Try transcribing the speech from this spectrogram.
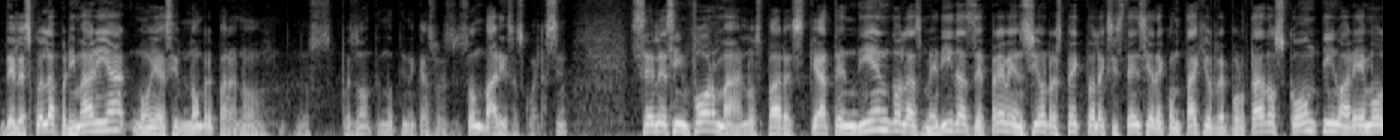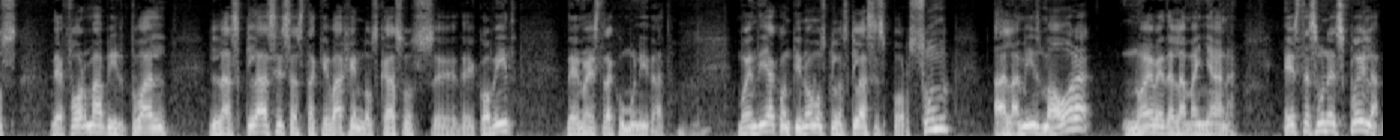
de la escuela primaria, no voy a decir nombre para no, pues no, no tiene caso, son varias escuelas. Se les informa a los padres que atendiendo las medidas de prevención respecto a la existencia de contagios reportados, continuaremos de forma virtual las clases hasta que bajen los casos eh, de COVID de nuestra comunidad. Buen día, continuamos con las clases por Zoom a la misma hora, 9 de la mañana. Esta es una escuela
